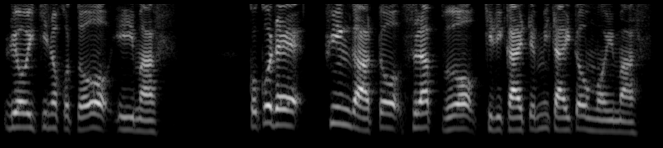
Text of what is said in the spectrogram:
領域のことを言います。ここでフィンガーとスラップを切り替えてみたいと思います。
